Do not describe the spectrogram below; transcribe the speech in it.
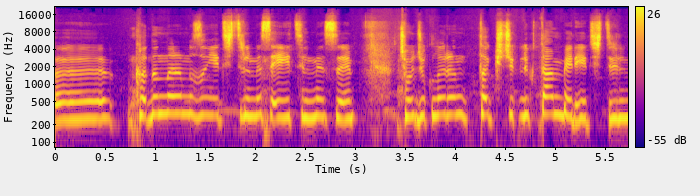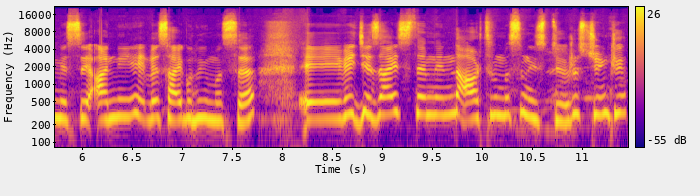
e, kadınlarımızın yetiştirilmesi, eğitilmesi, çocukların ta küçüklükten beri yetiştirilmesi, anneye ve saygı duyması e, ve cezai sistemlerinin de artırılmasını istiyoruz. Çünkü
